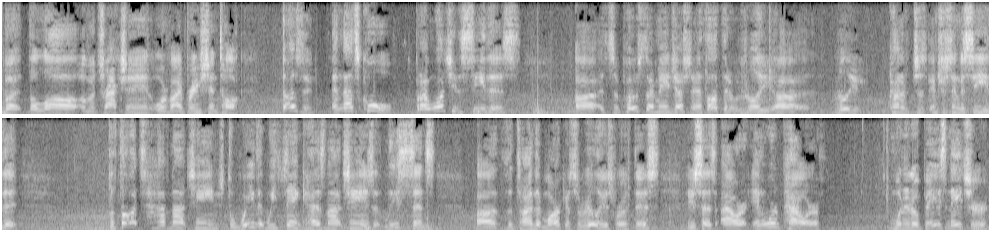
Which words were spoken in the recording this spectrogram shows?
but the law of attraction or vibration talk doesn't, and that's cool. But I want you to see this uh, it's a post I made yesterday. I thought that it was really, uh, really kind of just interesting to see that the thoughts have not changed. The way that we think has not changed, at least since uh, the time that Marcus Aurelius wrote this. He says, Our inward power, when it obeys nature,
